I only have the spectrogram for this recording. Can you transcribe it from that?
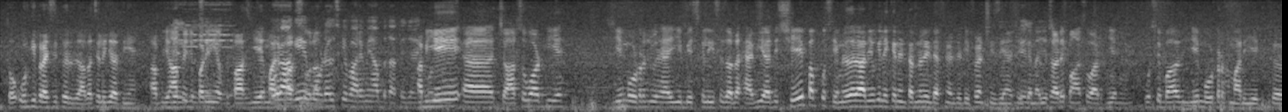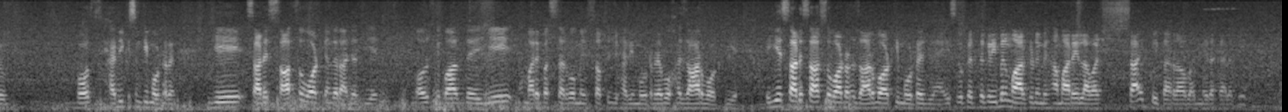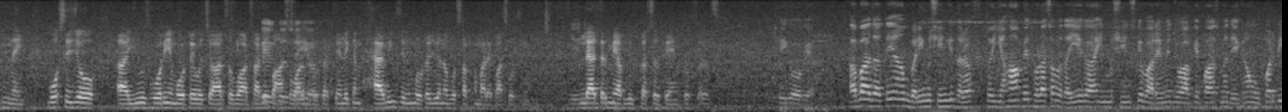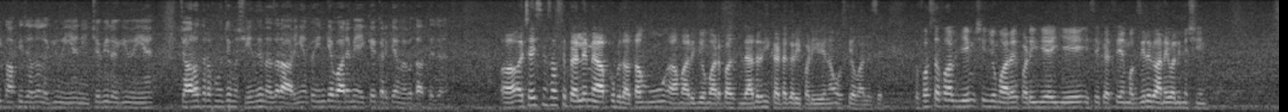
तो उनकी प्राइस फिर ज़्यादा चली जाती हैं। अब यहाँ पे जो पड़ी हैं आपके पास ये हमारे पास आगे 16 मॉडल्स के बारे में आप बताते जाएँ अब ये चार सौ वाट की है। ये मोटर जो है ये बेसिकली इससे ज़्यादा हैवी आती है। शेप आपको सेम नज़र आ रही होगी लेकिन इंटरनली डेफिनेटली डिफरेंट चीज़ें हैं ठीक है ना? ये साढ़े पाँच सौ वाट की है। उसके बाद ये मोटर हमारी एक बहुत हैवी किस्म की मोटर है। ये साढ़े सात सौ वाट के अंदर आ जाती है। और उसके बाद ये हमारे पास सर्वो में सबसे जो हैवी मोटर है वो हज़ार वाट की है। ये साढ़े सात सौ वाट और हज़ार वाट की मोटर जो है इस वक्त तकरीबन मार्केट में हमारे अलावा शायद कोई कर रहा होगा मेरा ख्याल है नहीं मोस्टली जो यूज़ हो रही है मोटर वो चार सौ वाट साढ़े पाँच सौ वाट में करते हैं लेकिन हैवी जो मोटर जो है ना वो सब हमारे पास होती हैं। लेदर में आप यूज़ कर सकते हैं तो ठीक हो गया। अब आ जाते हैं हम बड़ी मशीन की तरफ़। तो यहाँ पे थोड़ा सा बताइएगा इन मशीन्स के बारे में जो आपके पास मैं देख रहा हूँ ऊपर भी काफ़ी ज़्यादा लगी हुई हैं नीचे भी लगी हुई हैं। चारों तरफ़ मुझे मशीन नज़र आ रही हैं तो इनके बारे में एक एक करके हमें बताते जाएँ। अच्छा इसमें सबसे पहले मैं आपको बताता हूँ हमारी जो हमारे पास लेदर की कैटेगरी पड़ी हुई है ना उसके हवाले से। तो फ़र्स्ट ऑफ़ ऑल ये मशीन जो हमारे पड़ी है ये इसे कहते हैं मगज़ी लगाने वाली मशीन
